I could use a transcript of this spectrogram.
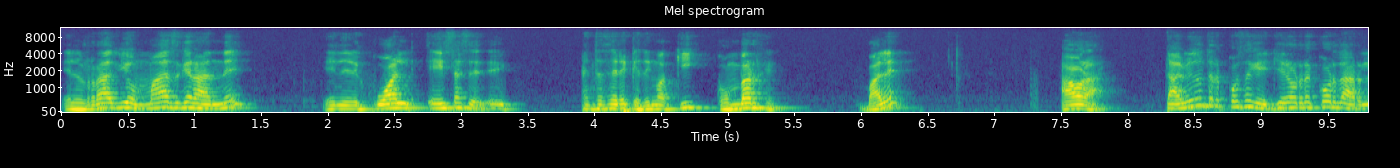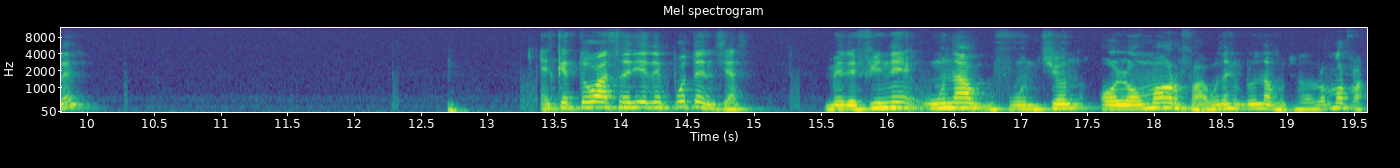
El radio más grande en el cual esta, esta serie que tengo aquí converge. ¿Vale? Ahora, también otra cosa que quiero recordarles es que toda serie de potencias me define una función holomorfa. Un ejemplo de una función holomorfa.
